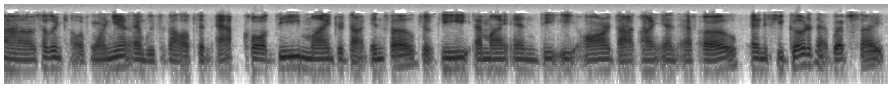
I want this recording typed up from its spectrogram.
uh, Southern California, and we've developed an app called dminder.info, is D-M-I-N-D-E-R dot I-N-F-O. And if you go to that website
